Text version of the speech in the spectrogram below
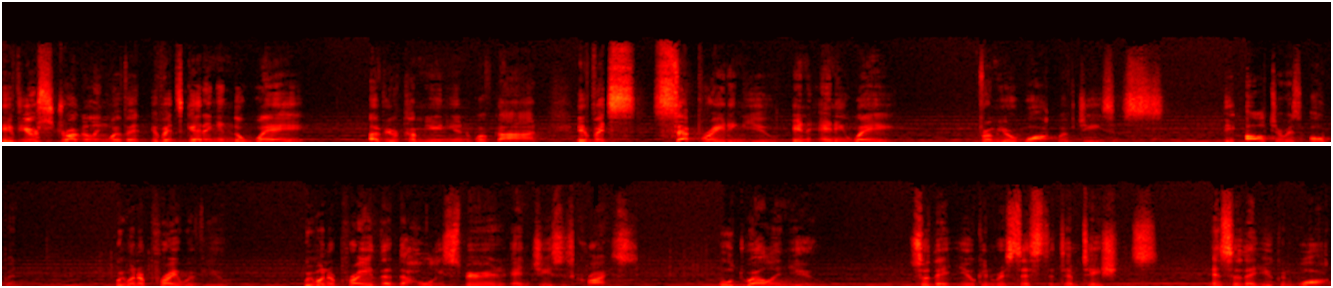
If you're struggling with it, if it's getting in the way of your communion with God, if it's separating you in any way from your walk with Jesus, the altar is open. We want to pray with you. We want to pray that the Holy Spirit and Jesus Christ will dwell in you so that you can resist the temptations and so that you can walk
